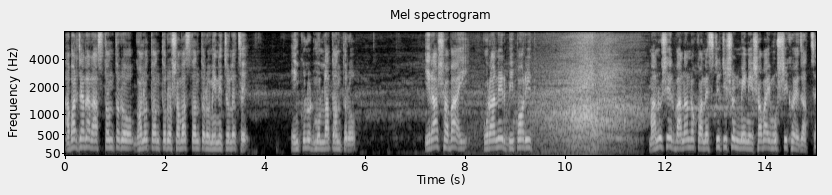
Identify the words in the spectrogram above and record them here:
আবার যারা রাজতন্ত্র, গণতন্ত্র, সমাজতন্ত্র মেনে চলেছে ইনক্লুড মোল্লাতন্ত্র এরা সবাই কোরআনের বিপরীত। মানুষের বানানো কনস্টিটিউশন মেনে সবাই মুশরিক হয়ে যাচ্ছে।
